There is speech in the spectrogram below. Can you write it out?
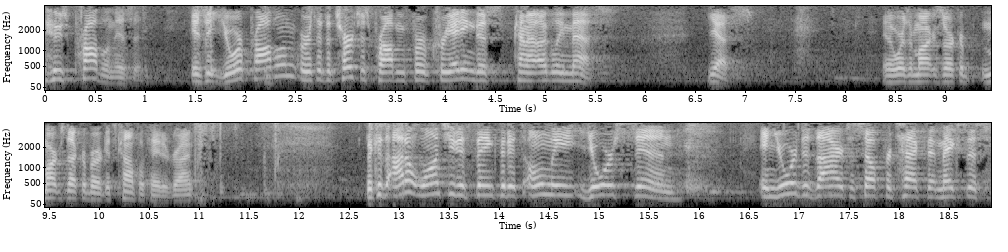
whose problem is it? Is it your problem, or is it the church's problem for creating this kind of ugly mess? Yes. In the words of Mark, Zuckerberg, it's complicated, right? Because I don't want you to think that it's only your sin and your desire to self protect that makes this,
